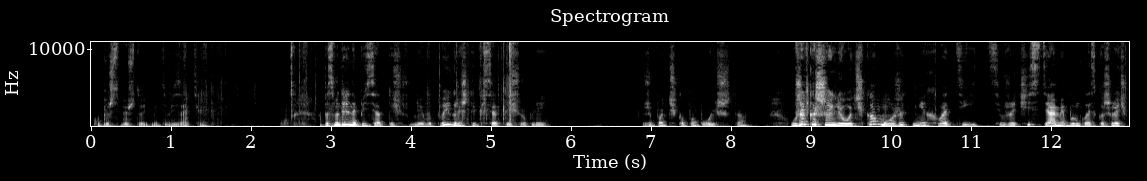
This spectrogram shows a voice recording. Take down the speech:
купишь себе что-нибудь обязательно. А посмотри на 50 тысяч рублей. Вот выиграешь ты 50 тысяч рублей. Уже пачка побольше, да? Уже кошелечка может не хватить. Уже частями будем класть кошелечек.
